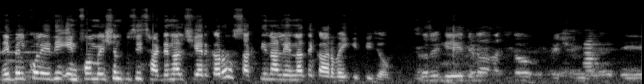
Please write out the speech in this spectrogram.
ਨਹੀਂ ਬਿਲਕੁਲ ਇਹਦੀ ਇਨਫੋਰਮੇਸ਼ਨ ਤੁਸੀਂ ਸਾਡੇ ਨਾਲ ਸ਼ੇਅਰ ਕਰੋ ਸਖਤੀ ਨਾਲ ਇਹਨਾਂ ਤੇ ਕਾਰਵਾਈ ਕੀਤੀ ਜਾਊਗੀ। ਸਰ ਇਹ ਜਿਹੜਾ ਅੱਜ ਦਾ ਆਪਰੇਸ਼ਨ ਹੈ ਇਹ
